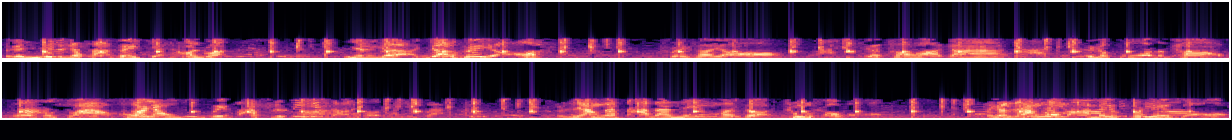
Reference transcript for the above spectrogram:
这个你这个三腿街上转，你这个羊水腰、水蛇腰，这个桃花杆，这个脖子长脖子酸，好像乌龟大石长。长得好看就管。两个大蛋内么子穷烧包，这个两个马眉福林高，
